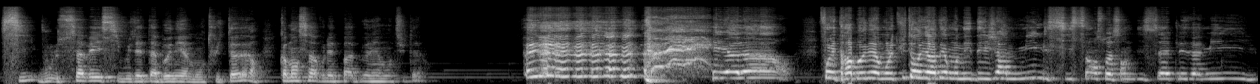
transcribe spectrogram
si vous le savez, si vous êtes abonné à mon Twitter, comment ça, vous n'êtes pas abonné à mon Twitter? Et alors? Faut être abonné à mon Twitter. Regardez, on est déjà 1677, les amis.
